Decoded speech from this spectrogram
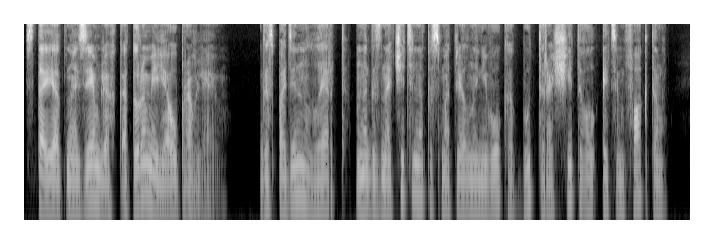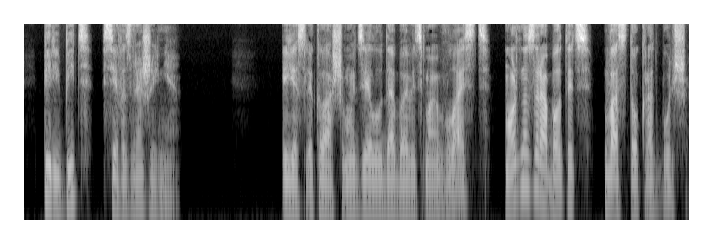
стоят на землях, которыми я управляю. Господин Лерт многозначительно посмотрел на него, как будто рассчитывал этим фактом перебить все возражения. Если к вашему делу добавить мою власть, можно заработать во сто крат больше.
